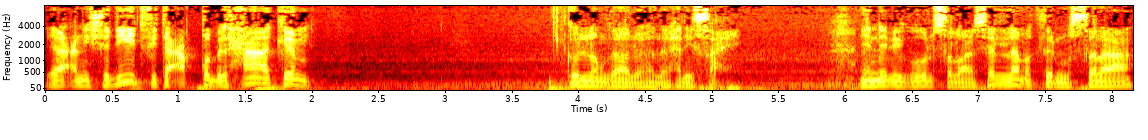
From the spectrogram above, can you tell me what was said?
يعني شديد في تعقب الحاكم. كلهم قالوا هذا الحديث صحيح. النبي يقول صلى الله عليه وسلم أكثر من الصلاة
